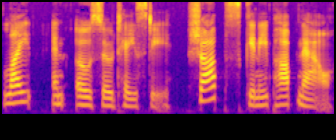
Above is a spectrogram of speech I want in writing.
light and oh so tasty. Shop Skinny Pop now.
